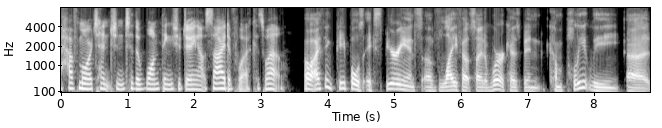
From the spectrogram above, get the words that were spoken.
have more attention to the one things you're doing outside of work as well? Oh, I think people's experience of life outside of work has been completely uh,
